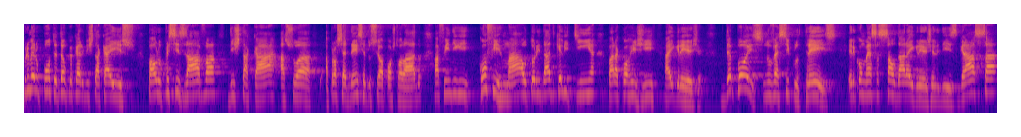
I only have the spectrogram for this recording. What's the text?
primeiro ponto, então, que eu quero destacar é isso. Paulo precisava destacar a sua a procedência do seu apostolado, a fim de confirmar a autoridade que ele tinha para corrigir a igreja. Depois, no versículo 3, ele começa a saudar a igreja. Ele diz: Graça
